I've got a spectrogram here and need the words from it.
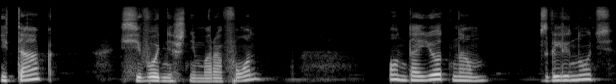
Итак, сегодняшний марафон, он дает нам взглянуть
